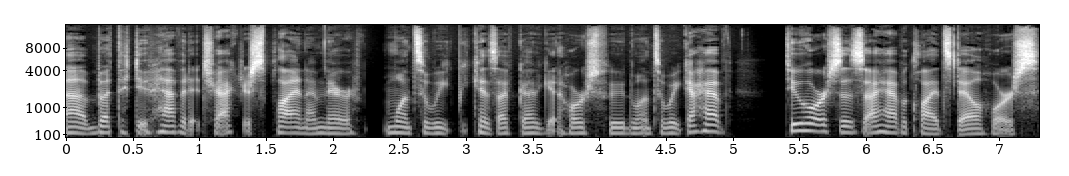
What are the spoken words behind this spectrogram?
Uh, but they do have it at Tractor Supply, and I'm there once a week because I've got to get horse food once a week. I have two horses. I have a Clydesdale horse,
